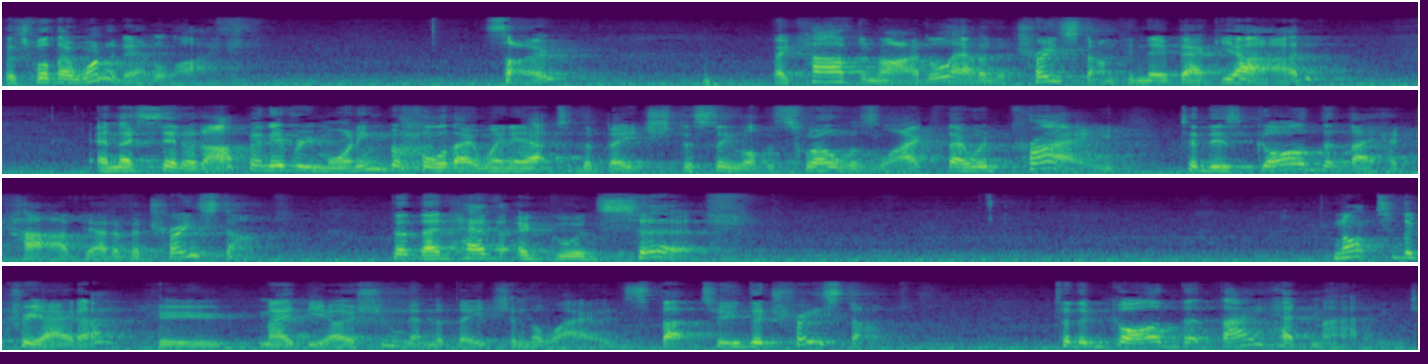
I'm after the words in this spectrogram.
That's what they wanted out of life. So, they carved an idol out of a tree stump in their backyard and they set it up. And every morning, before they went out to the beach to see what the swell was like, they would pray to this god that they had carved out of a tree stump that they'd have a good surf not to the Creator who made the ocean and the beach and the waves, but to the tree stump, to the God that they had made.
